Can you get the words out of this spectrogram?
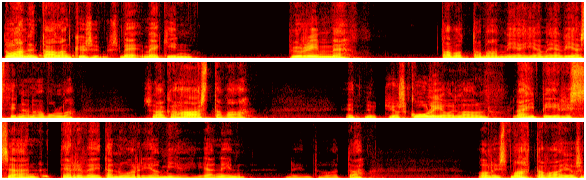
tuhannen taalan kysymys. Me, mekin pyrimme tavoittamaan miehiä meidän viestinnän avulla – se on aika haastavaa. Et nyt jos kuulijoilla on lähipiirissään terveitä nuoria miehiä, niin, niin tuota, olisi mahtavaa, jos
